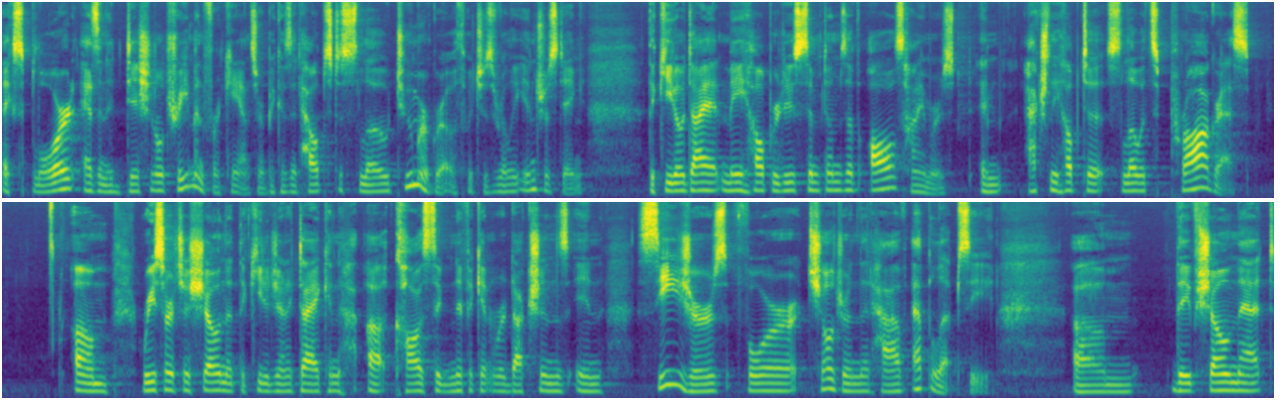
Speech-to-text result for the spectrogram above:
explored as an additional treatment for cancer because it helps to slow tumor growth, which is really interesting. The keto diet may help reduce symptoms of Alzheimer's and actually help to slow its progress. Um, research has shown that the ketogenic diet can uh, cause significant reductions in seizures for children that have epilepsy. Um, they've shown that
